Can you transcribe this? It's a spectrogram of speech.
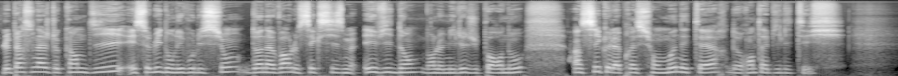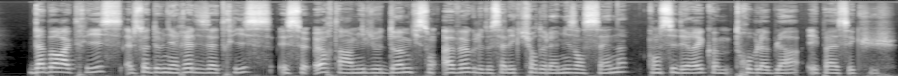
le personnage de Candy est celui dont l'évolution donne à voir le sexisme évident dans le milieu du porno, ainsi que la pression monétaire de rentabilité. D'abord actrice, elle souhaite devenir réalisatrice et se heurte à un milieu d'hommes qui sont aveugles de sa lecture de la mise en scène, considérée comme trop blabla et pas assez cul.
